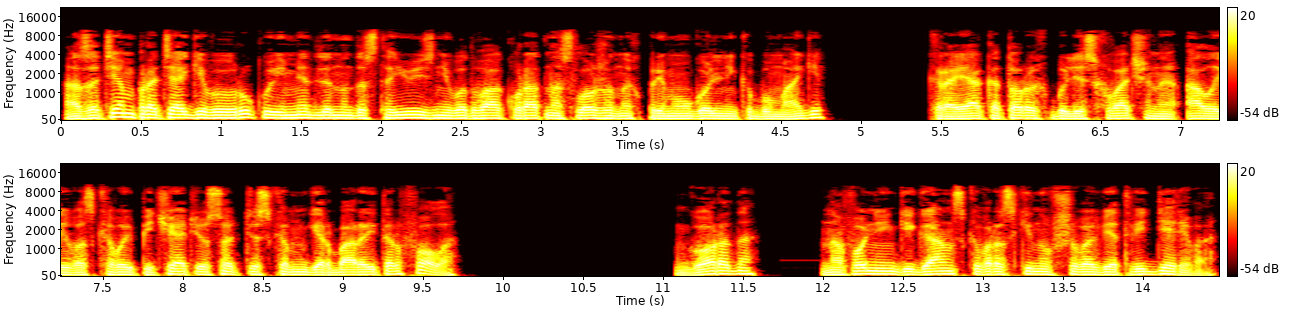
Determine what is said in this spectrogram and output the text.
а затем протягиваю руку и медленно достаю из него два аккуратно сложенных прямоугольника бумаги, края которых были схвачены алой восковой печатью с оттиском герба Рейтерфола. Города на фоне гигантского раскинувшего ветви дерева.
